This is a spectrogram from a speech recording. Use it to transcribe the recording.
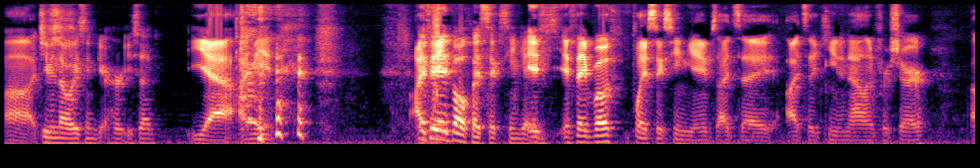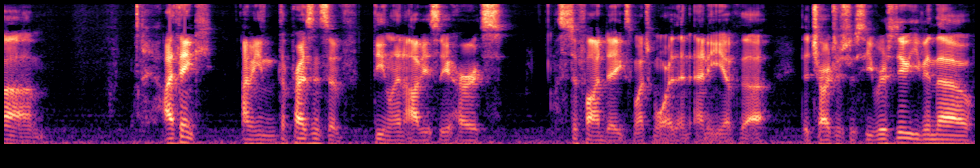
Uh, just, even though he's gonna get hurt, you said. yeah, I mean, I if they both play 16 games, if if they both play 16 games, I'd say I'd say Keenan Allen for sure. Um, I think I mean the presence of Thielen obviously hurts Stefon Diggs much more than any of the the Chargers receivers do, even though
